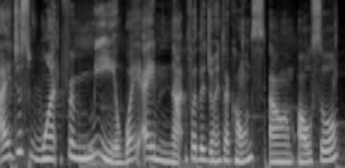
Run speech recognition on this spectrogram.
I just want for me why I'm not for the joint accounts. Um, also,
